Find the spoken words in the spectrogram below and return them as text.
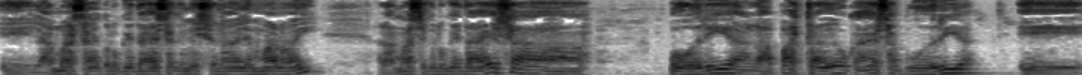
eh, la masa de croqueta esa que mencionaba el hermano ahí, a la masa de croqueta esa podría, la pasta de oca esa podría. Eh,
